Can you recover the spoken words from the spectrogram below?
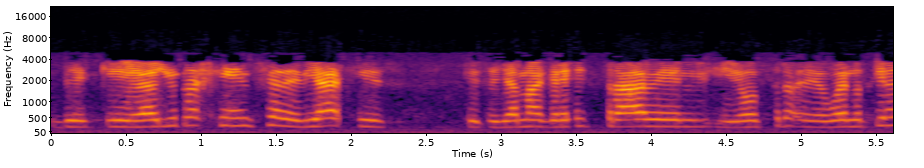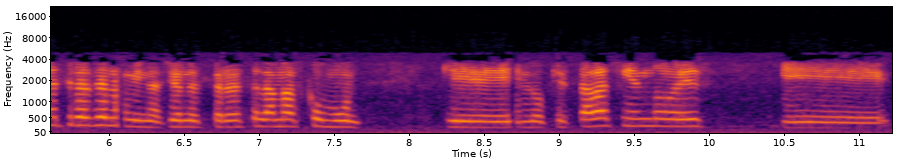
de que hay una agencia de viajes que se llama Great Travel y otra, eh, bueno, tiene tres denominaciones, pero esta es la más común, que lo que estaba haciendo es eh,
